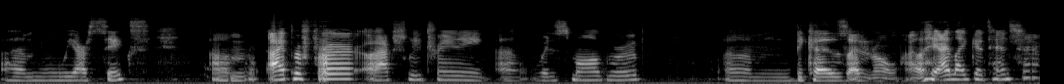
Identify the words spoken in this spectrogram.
Um, we are six. Um, I prefer uh, actually training uh, with a small group um, because I don't know, I, I like attention.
